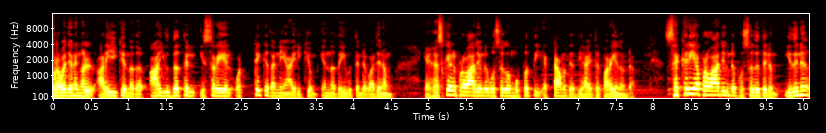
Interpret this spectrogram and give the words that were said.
പ്രവചനങ്ങൾ അറിയിക്കുന്നത് ആ യുദ്ധത്തിൽ ഇസ്രയേൽ ഒറ്റയ്ക്ക് തന്നെ ആയിരിക്കും എന്ന ദൈവത്തിന്റെ വചനം യഹസ്കേൽ പ്രവാചകന്റെ പുസ്തകം മുപ്പത്തി എട്ടാമത്തെ അധ്യായത്തിൽ പറയുന്നുണ്ട്. സക്രിയ പ്രവാചകന്റെ പുസ്തകത്തിലും ഇതിന്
